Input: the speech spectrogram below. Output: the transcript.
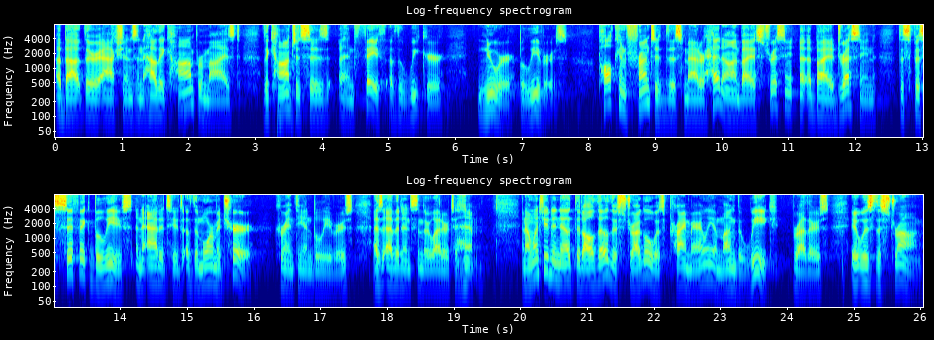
about their actions and how they compromised the consciences and faith of the weaker, newer believers. Paul confronted this matter head on by, uh, by addressing the specific beliefs and attitudes of the more mature Corinthian believers, as evidenced in their letter to him. And I want you to note that although the struggle was primarily among the weak brothers, it was the strong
